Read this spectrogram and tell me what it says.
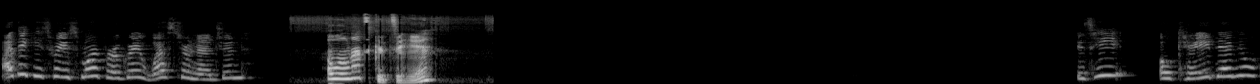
I think he's pretty smart for a great Western engine. Oh, well, that's good to hear. Is he okay, Daniel?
